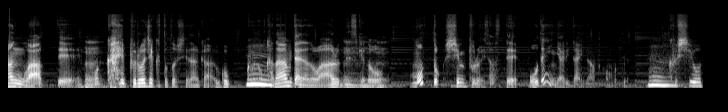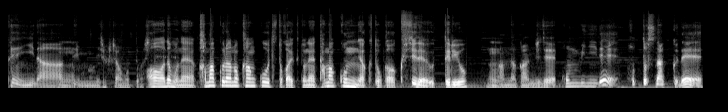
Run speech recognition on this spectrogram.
案はあって、うん。もう一回プロジェクトとしてなんか動くのかなみたいなのはあるんですけど、うんうんもっとシンプルにさせておでんやりたいなとか思って。る。うん。串おでんいいなーってめちゃくちゃ思ってました、ああ、でもね、鎌倉の観光地とか行くとね、玉こんにゃくとか串で売ってるよ。うんあんな感じで、コンビニでホットスナックで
